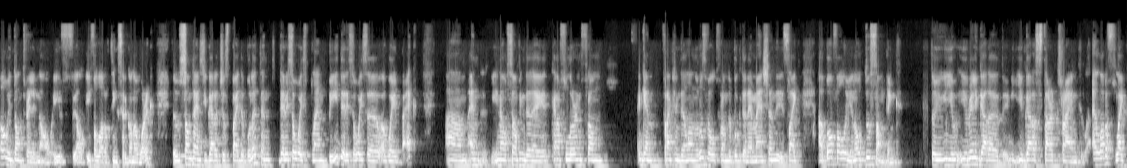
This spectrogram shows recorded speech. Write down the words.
Well, we don't really know if if a lot of things are gonna work. So sometimes you gotta just bite the bullet, and there is always Plan B. There is always a, a way back. Um, and you know something that I kind of learned from again, Franklin Delano Roosevelt from the book that I mentioned, it's like above all, you know, do something. So you, you, you really gotta you gotta start trying. A lot of like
